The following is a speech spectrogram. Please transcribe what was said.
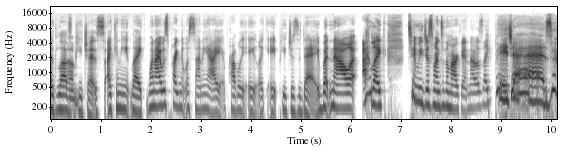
I love um, peaches. I can eat like when I was pregnant with Sunny, I probably ate like eight peaches a day. But now I like Timmy just went to the market and I was like, peaches.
